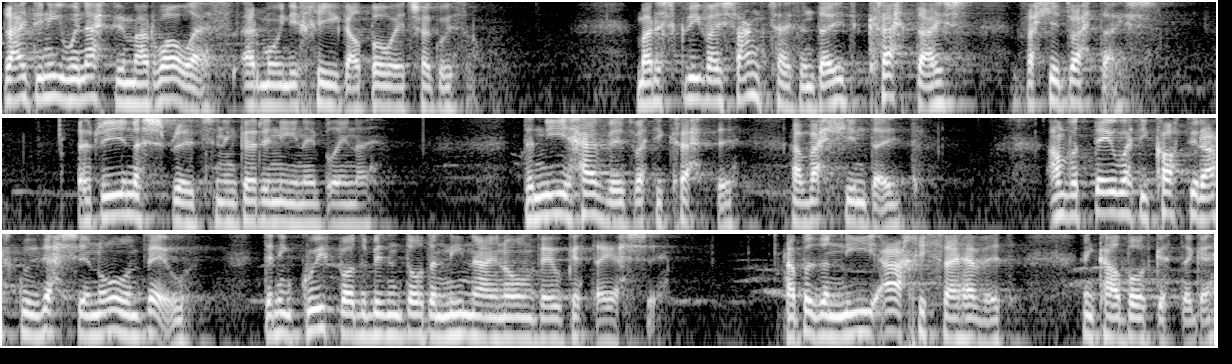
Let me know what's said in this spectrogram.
Rhaid i ni wynebu marwolaeth er mwyn i chi gael bywyd tragwyddol. Mae'r ysgrifau sanctaeth yn dweud credais felly dwedais. Yr un ysbryd sy'n ein gyrru ni neu blaenau. Dyn ni hefyd wedi credu a felly'n dweud. Am fod Dew wedi codi'r arglwydd Iesu yn ôl yn fyw, dyn ni'n gwybod y bydd yn dod yn nina yn ôl yn fyw gyda Iesu. A byddwn ni a chithau hefyd yn cael bod gyda ge.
